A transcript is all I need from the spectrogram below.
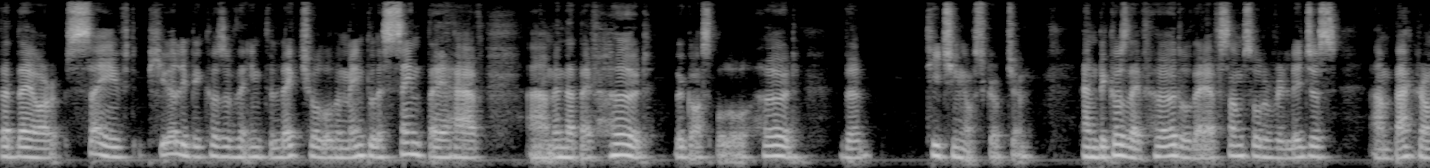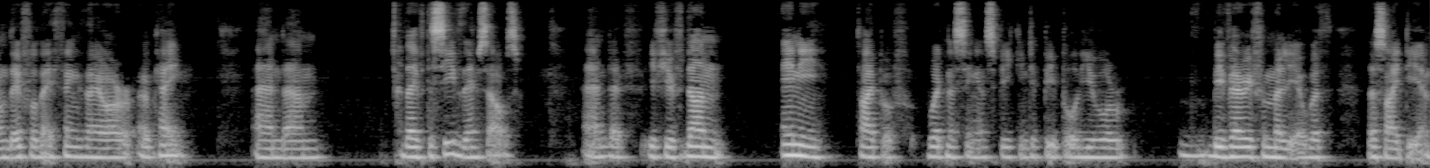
that they are saved purely because of the intellectual or the mental assent they have um, and that they've heard the gospel or heard the teaching of scripture. And because they've heard or they have some sort of religious um, background, therefore they think they are okay. And um, they've deceived themselves. And if, if you've done any type of witnessing and speaking to people, you will be very familiar with this idea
